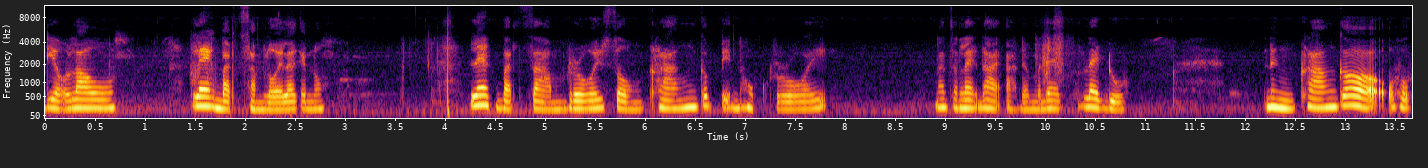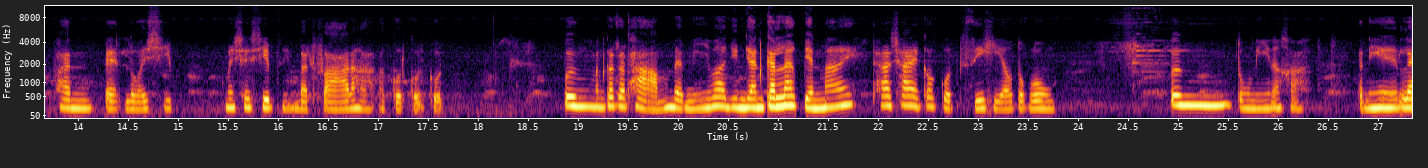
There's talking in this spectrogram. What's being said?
เดี๋ยวเราแลกบัตรสามร้อยแล้วกันเนาะ แลกบัตรสามร้อยสองครั้งก็เป็นหกร้อยน่าจะแลกได้ อะ เดี๋ยวมาแลกแลกดูหนึ่งครั้งก็หกพันแปดร้อยชิป ไม่ใช่ชิปสิบัตรฟ้านะคะอะกดกดกดปึ้งมันก็จะถามแบบนี้ว่ายืนยันการแลกเปลี่ยนไหม ถ้าใช่ก็กดสีเขียวตกลง ปึ้งตรงนี้นะคะ อันนี้แล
